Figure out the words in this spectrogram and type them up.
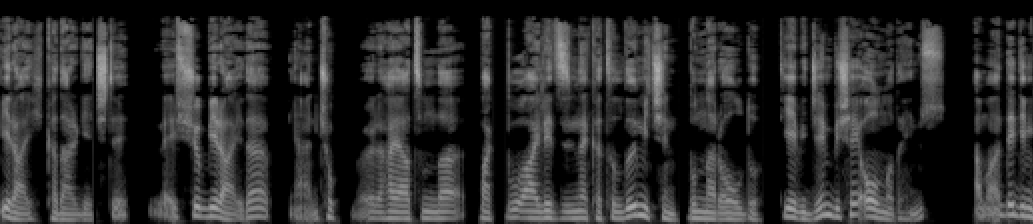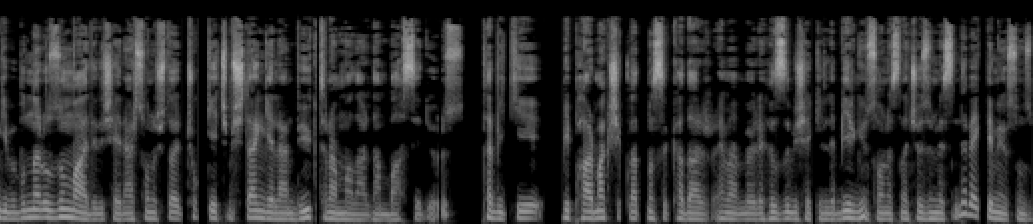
bir ay kadar geçti. Ve şu bir ayda yani çok öyle hayatımda bak bu aile dizimine katıldığım için bunlar oldu diyebileceğim bir şey olmadı henüz. Ama dediğim gibi bunlar uzun vadeli şeyler. Sonuçta çok geçmişten gelen büyük travmalardan bahsediyoruz. Tabii ki bir parmak şıklatması kadar hemen böyle hızlı bir şekilde bir gün sonrasında çözülmesini de beklemiyorsunuz.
